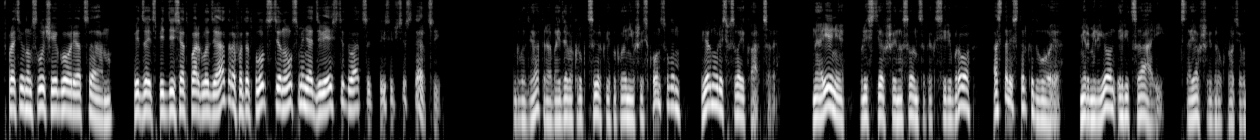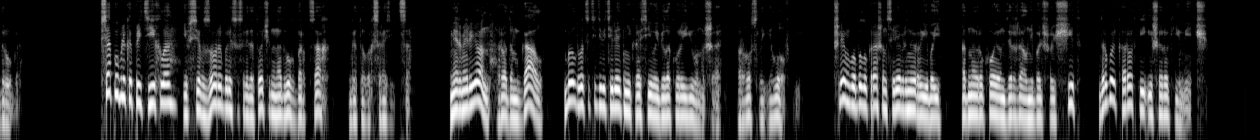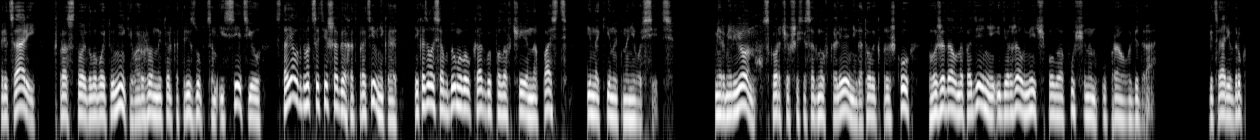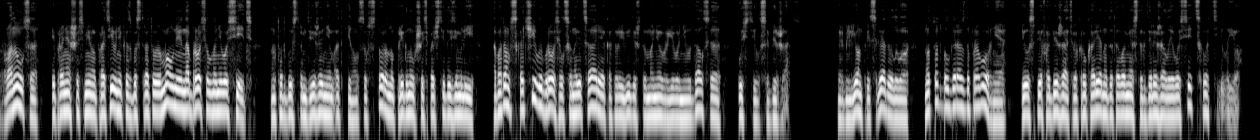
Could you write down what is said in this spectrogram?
В противном случае горе Ациану, ведь за эти пятьдесят пар гладиаторов этот плут стянул с меня двести двадцать тысяч сестерций». Гладиаторы, обойдя вокруг цирка и поклонившись консулам, вернулись в свои карцеры. На арене, блестевшей на солнце как серебро, — Остались только двое — Мирмильон и Рициарий, стоявшие друг против друга. Вся публика притихла, и все взоры были сосредоточены на двух борцах, готовых сразиться. Мермильон, родом Гал, был 29-летний красивый белокурый юноша, рослый и ловкий. Шлем его был украшен серебряной рыбой, одной рукой он держал небольшой щит, другой — короткий и широкий меч. Рицарий в простой голубой тунике, вооруженный только трезубцем и сетью, стоял в двадцати шагах от противника и, казалось, обдумывал, как бы половчее напасть и накинуть на него сеть. Мирмильон, скорчившись и согнув колени, готовый к прыжку, выжидал нападения и держал меч полуопущенным у правого бедра. Рицарий вдруг рванулся и, пронесшись мимо противника с быстротой молнии, набросил на него сеть, но тот быстрым движением откинулся в сторону, пригнувшись почти до земли, а потом вскочил и бросился на Рицария, который, видя, что маневр его не удался, пустился бежать. Мермильон преследовал его, но тот был гораздо проворнее и, успев обежать вокруг арены до того места, где лежала его сеть, схватил ее.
